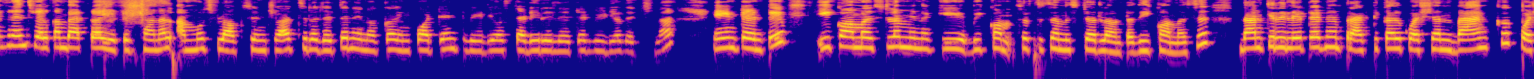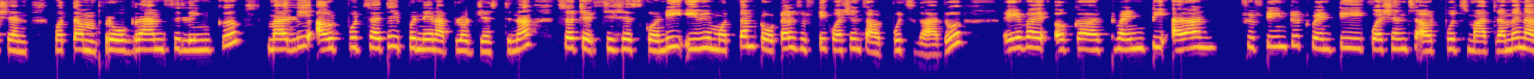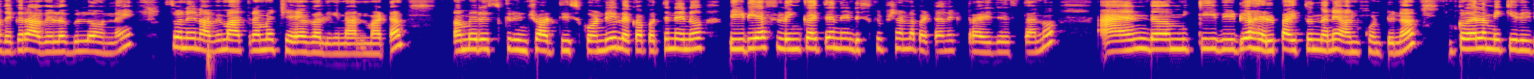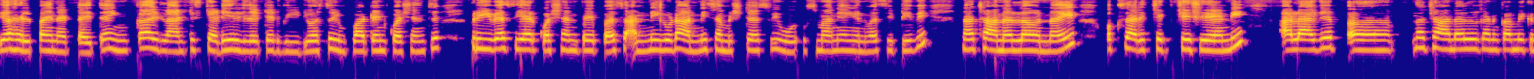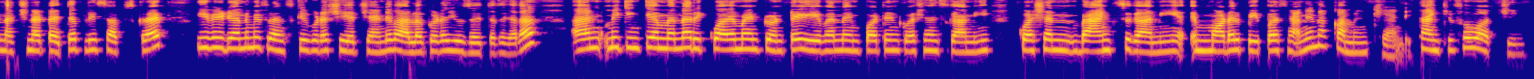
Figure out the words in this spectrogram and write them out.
Hi friends welcome back to YouTube channel Ammu's blogs and shorts ఈరోజైతే అయితే నేను ఒక important video study related video తెచ్చిన. ఏంటంటే ఈ కామర్స్లో మనకి బీకామ్ ఫిఫ్త్ సెమిస్టర్లో ఉంటుంది ఈ కామర్స్ దానికి రిలేటెడ్ నేను ప్రాక్టికల్ క్వశ్చన్ బ్యాంక్ క్వశ్చన్ మొత్తం ప్రోగ్రామ్స్ లింక్ మళ్ళీ అవుట్పుట్స్ అయితే ఇప్పుడు నేను అప్లోడ్ చేస్తున్నా. సో చెక్ చేసేసుకోండి. ఇవి మొత్తం టోటల్ ఫిఫ్టీ క్వశ్చన్స్ అవుట్పుట్స్ కాదు. ఏవై ఒక twenty around fifteen to twenty questions outputs మాత్రమే నా దగ్గర అవైలబుల్లో ఉన్నాయి. సో నేను అవి మాత్రమే చేయగలిగిన అనమాట మీరు స్క్రీన్ షాట్ తీసుకోండి. లేకపోతే నేను పీడిఎఫ్ లింక్ అయితే నేను డిస్క్రిప్షన్లో పెట్టడానికి ట్రై చేస్తాను. అండ్ uh, మీకు ఈ వీడియో హెల్ప్ అవుతుందని అనుకుంటున్నా. ఒకవేళ మీకు ఈ వీడియో హెల్ప్ అయినట్టయితే ఇంకా ఇలాంటి study related videos important questions previous year question papers అన్నీ కూడా అన్ని సెమిస్టర్స్వి ఉస్మానియా యూనివర్సిటీవి నా ఛానల్లో ఉన్నాయి. ఒకసారి చెక్ చేసేయండి. అలాగే నా ఛానల్ కనుక మీకు నచ్చినట్టయితే ప్లీజ్ సబ్స్క్రైబ్. ఈ వీడియోని మీ ఫ్రెండ్స్కి కూడా షేర్ చేయండి. వాళ్ళకు కూడా యూజ్ అవుతుంది కదా. అండ్ మీకు ఇంకేమైనా రిక్వైర్మెంట్ ఉంటే ఏమైనా ఇంపార్టెంట్ క్వశ్చన్స్ కానీ క్వశ్చన్ బ్యాంక్స్ కానీ మోడల్ పేపర్స్ కానీ నాకు కమెంట్ చేయండి. Thank you for watching.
